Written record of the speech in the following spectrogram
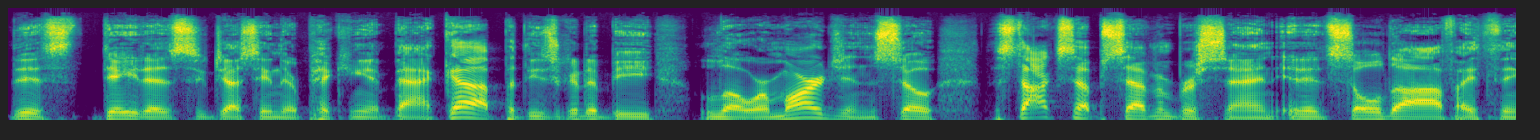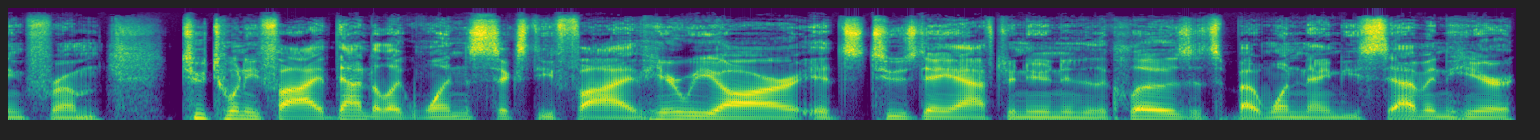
this data is suggesting they're picking it back up, but these are going to be lower margins. So the stock's up 7%. It had sold off, I think, from 225 down to like 165. Here we are. It's Tuesday afternoon into the close. It's about 197 here.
